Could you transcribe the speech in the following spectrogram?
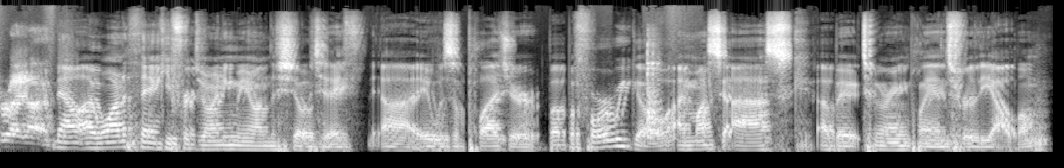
right on. Now, I want to thank you for joining me on the show today. Uh, it was a pleasure. But before we go, I must ask about touring plans for the album.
